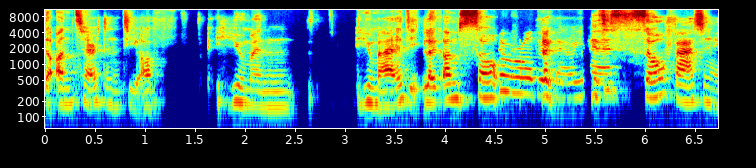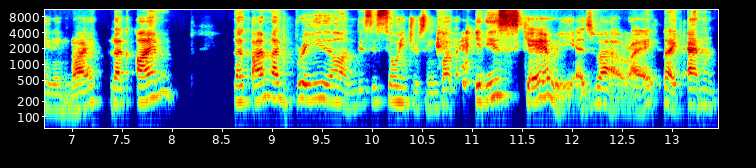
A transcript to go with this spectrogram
the uncertainty of human humanity. Like i'm so like, now, yeah. this is so fascinating right? Like i'm like i'm like bring it on. This is so interesting but it is scary as well right? Like and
